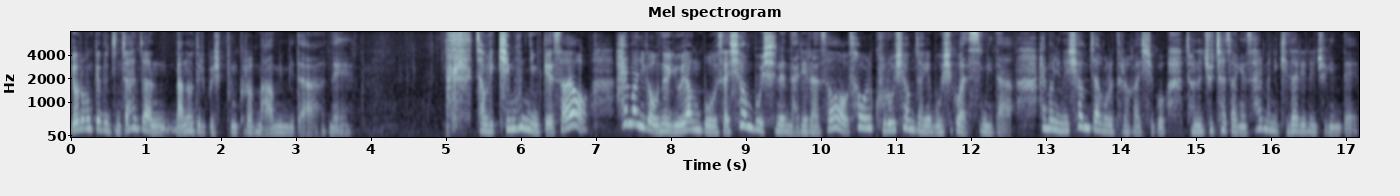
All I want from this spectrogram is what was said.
여러분께도 진짜 한 잔 나눠드리고 싶은 그런 마음입니다. 네. 자, 우리 김훈님께서요. 할머니가 오늘 요양보호사 시험 보시는 날이라서 서울 구로 시험장에 모시고 왔습니다. 할머니는 시험장으로 들어가시고 저는 주차장에서 할머니 기다리는 중인데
